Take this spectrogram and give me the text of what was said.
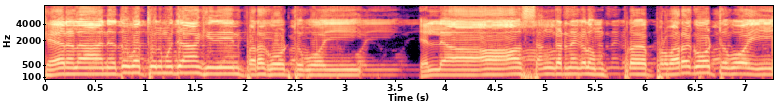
കേരള നദുവത്തുൽ മുജാഹിദീൻ പിറകോട്ട് പോയി എല്ലാ സംഘടനകളും പിറകോട്ട് പോയി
